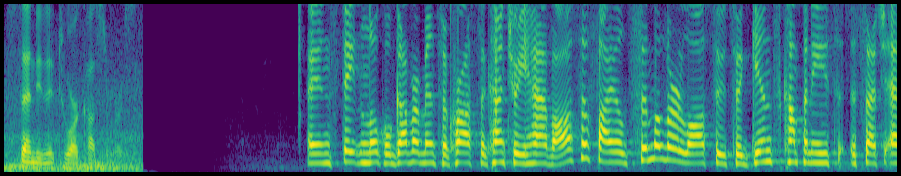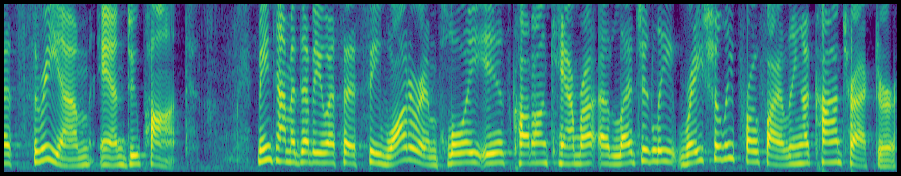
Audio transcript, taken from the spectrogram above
sending it to our customers. And state and local governments across the country have also filed similar lawsuits against companies such as 3M and DuPont. Meantime, a WSSC water employee is caught on camera allegedly racially profiling a contractor.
